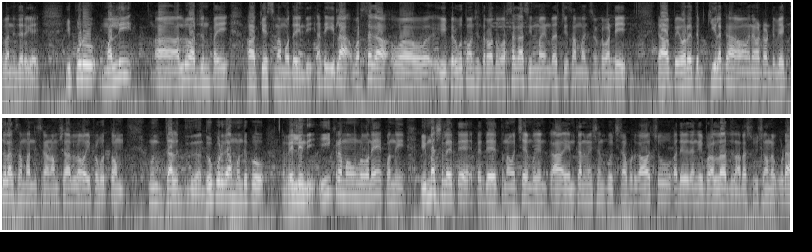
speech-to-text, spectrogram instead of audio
ఇవన్నీ జరిగాయి. ఇప్పుడు మళ్ళీ అల్లు అర్జున్పై ఆ, కేసు నమోదైంది. అంటే ఇలా వరుసగా ఈ ప్రభుత్వం వచ్చిన తర్వాత వరుసగా సినిమా ఇండస్ట్రీకి సంబంధించినటువంటి ఎవరైతే కీలకమైనటువంటి వ్యక్తులకు సంబంధించిన అంశాల్లో ఈ ప్రభుత్వం ముందు దూకుడుగా ముందుకు వెళ్ళింది. ఈ క్రమంలోనే కొన్ని విమర్శలు అయితే పెద్ద ఎత్తున వచ్చే ఇన్కన్వెన్షన్ కూర్చున్నప్పుడు కావచ్చు అదేవిధంగా ఇప్పుడు అల్లు అర్జున్ అరెస్ట్ విషయంలో కూడా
